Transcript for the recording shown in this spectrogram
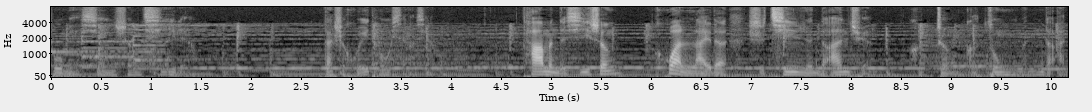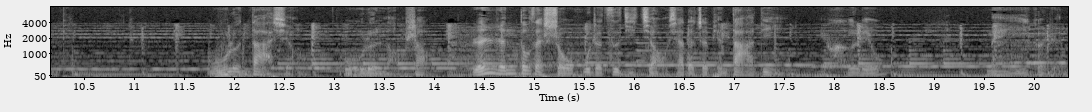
不免心生凄凉。但是回头想想，他们的牺牲换来的是亲人的安全。整个宗门的安定，无论大小，无论老少，人人都在守护着自己脚下的这片大地与河流。每一个人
